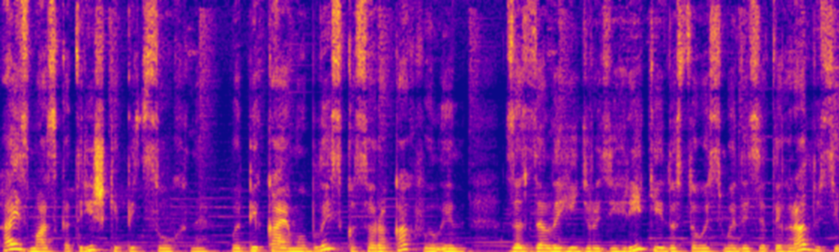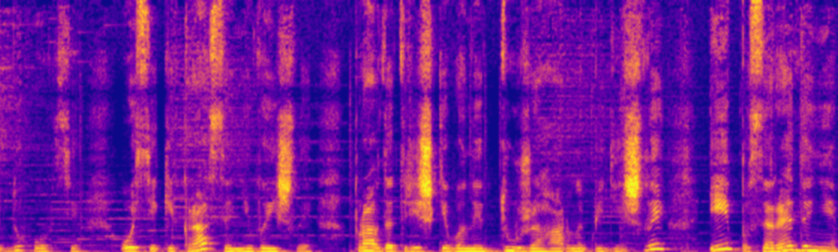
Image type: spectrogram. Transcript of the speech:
Хай змазка трішки підсохне. Випікаємо близько 40 хвилин, заздалегідь розігріті до 180 градусів духовці. Ось які красені вийшли. Правда, трішки вони дуже гарно підійшли і посередині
